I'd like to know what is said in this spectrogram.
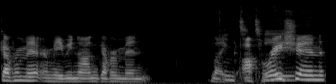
government or maybe non government like Entity. operation.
